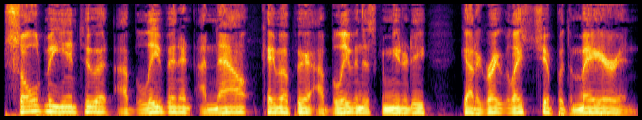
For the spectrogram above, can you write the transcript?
sold me into it. I believe in it. I now came up here. I believe in this community. Got a great relationship with the mayor and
